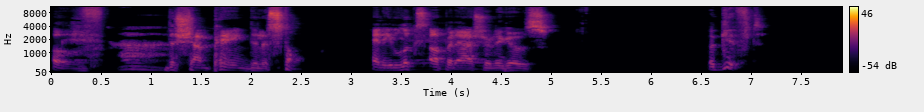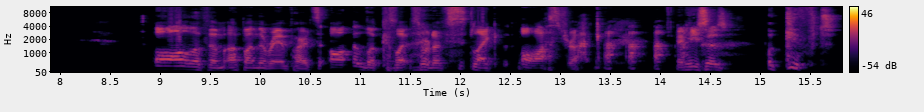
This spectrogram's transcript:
of the Champagne de l'Estampe. And he looks up at Asher and he goes, "A gift." All of them up on the ramparts all, look like, sort of like awestruck. and he says, "A gift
